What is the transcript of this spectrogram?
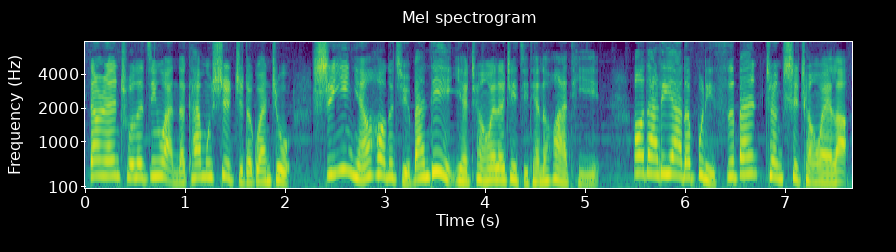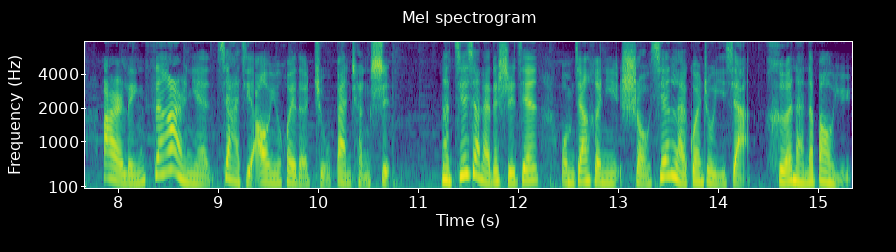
当然，除了今晚的开幕式值得关注，十一年后的举办地也成为了这几天的话题。澳大利亚的布里斯班正式成为了二零三二年夏季奥运会的主办城市。那接下来的时间，我们将和你首先来关注一下河南的暴雨。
